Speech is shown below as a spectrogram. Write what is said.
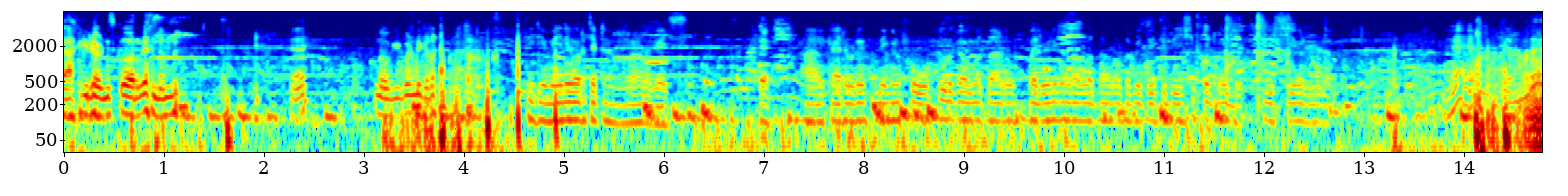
ബാക്ക്ഗ്രൗണ്ട് സ്കോർ കണ്ടുണ്ട് ഏ? നോക്കിക്കൊണ്ടിരിക്കണം. തിരുമേനി കുറച്ച് ടെററാണ് ഗൈസ് ആൾക്കാരോട് നിങ്ങൾ ഫോട്ടോ കൊടുക്കാൻ പറ്റാണോ പരിപാടി കാണാൻ പറ്റാണോ എന്നൊക്കെ ചോദിച്ച് ദേഷ്യപ്പെട്ടിട്ടുണ്ട്. വിഷയങ്ങളിലൂടെ ഏ, എന്ത്?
